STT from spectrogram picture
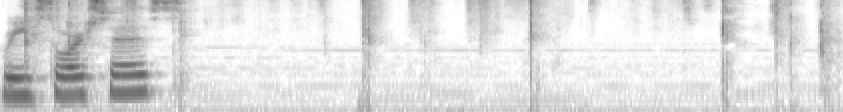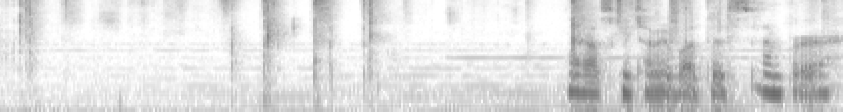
resources. What else can you tell me about this emperor?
